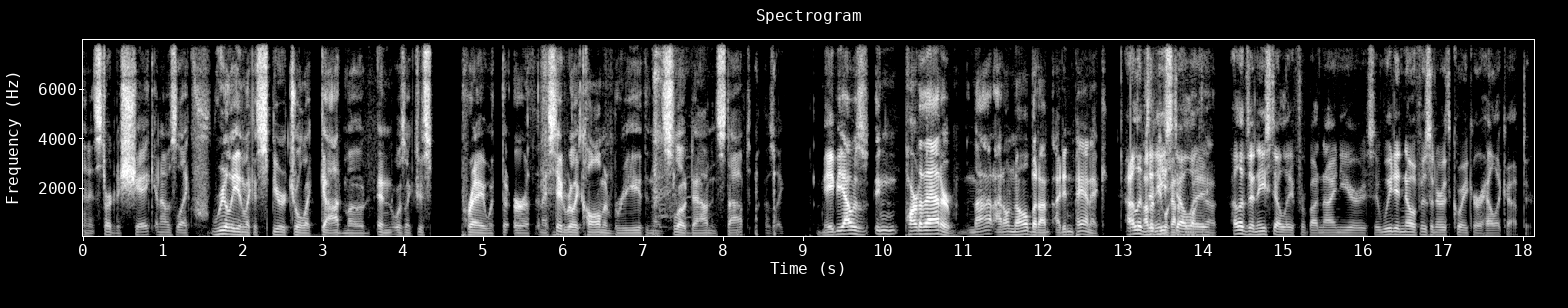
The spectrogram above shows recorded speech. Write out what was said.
and it started to shake, and I was like really in like a spiritual like God mode, and was like just pray with the earth. And I stayed really calm and breathed, and then slowed down and stopped. I was like, maybe I was in part of that or not. I don't know, but I, I didn't panic. I lived Other in East got up and LA. I lived in East LA for about nine years, and we didn't know if it was an earthquake or a helicopter.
